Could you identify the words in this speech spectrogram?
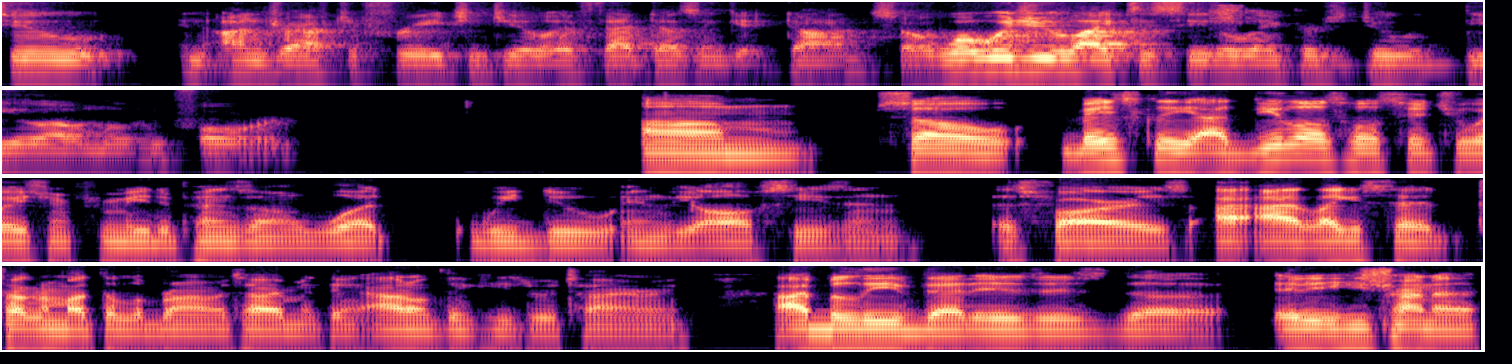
to an undrafted free agent deal if that doesn't get done. So, what would you like to see the Lakers do with D'Lo moving forward? Um. So basically, uh, D'Lo's whole situation for me depends on what we do in the off season. As far as I, I like I said, talking about the LeBron retirement thing, I don't think he's retiring. I believe that it is the it, he's trying to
